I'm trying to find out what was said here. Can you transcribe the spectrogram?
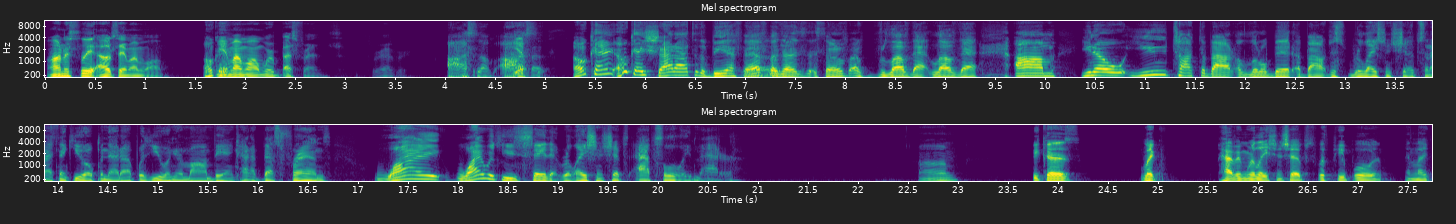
Honestly, I would say my mom. Okay, Me and my mom were best friends. Forever. Awesome. Awesome. Okay. Okay. Shout out to the BFF. So I love that. Love that. Um, you know, you talked about a little bit about just relationships, and I think you opened that up with you and your mom being kind of best friends. Why? Why would you say that relationships absolutely matter? Um, because like having relationships with people and like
